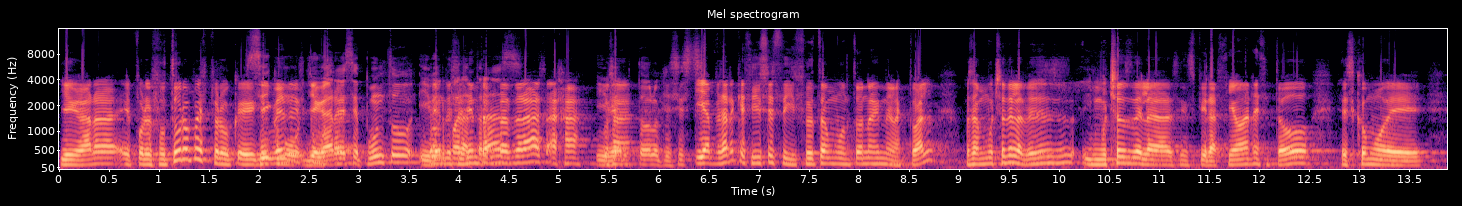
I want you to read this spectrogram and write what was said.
llegar a, eh, por el futuro, pues, pero que sí, como llegar a ese punto y ver para atrás, ajá, y ver todo lo que hiciste. Y a pesar de que sí se disfruta un montón en el actual, o sea, muchas de las veces y muchas de las inspiraciones y todo es como de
